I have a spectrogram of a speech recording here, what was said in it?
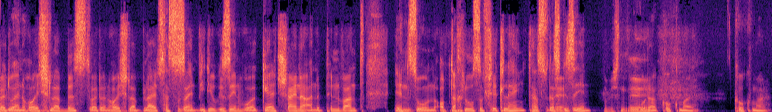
weil du ein Heuchler bist, weil du ein Heuchler bleibst. Hast du sein Video gesehen, wo er Geldscheine an eine Pinnwand in so ein Obdachlosenviertel hängt? Hast du das nee, gesehen? Hab ich, nee. Oder guck mal, guck mal.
